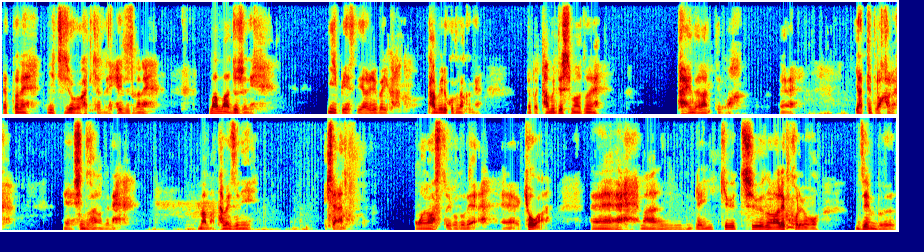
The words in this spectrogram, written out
やっとね、日常が帰ってきたんで、平日がね。まあまあ、徐々に、いいペースでやれればいいかなと。貯めることなくね。やっぱり貯めてしまうとね、大変だなっていうのは、えー、やっててわかる、えー、しんどさなのでね。まあまあ、貯めずに行きたいなと思います。ということで、えー、今日は、えー、まあ、連休中のあれこれを全部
